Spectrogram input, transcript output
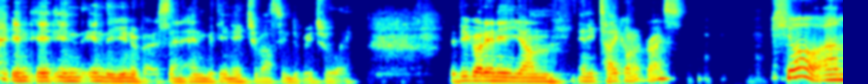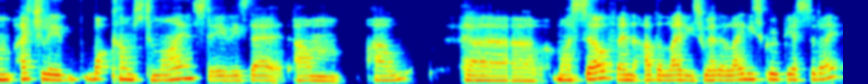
in, in in the universe and, and within each of us individually. Have you got any um any take on it, Grace? Sure. Um, actually, what comes to mind, Steve, is that um, uh, uh, myself and other ladies, we had a ladies group yesterday,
